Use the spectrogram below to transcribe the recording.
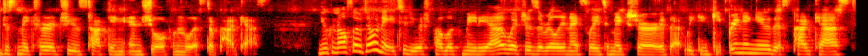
Just make sure to choose Talking in Shul from the list of podcasts. You can also donate to Jewish Public Media, which is a really nice way to make sure that we can keep bringing you this podcast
